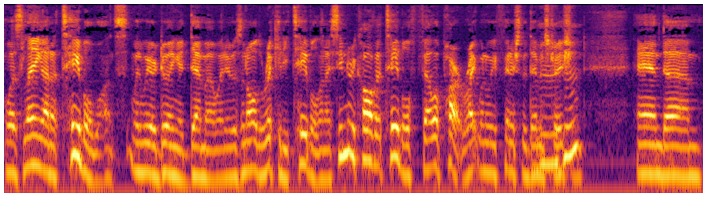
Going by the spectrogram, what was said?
was laying on a table once when we were doing a demo, and it was an old rickety table, and I seem to recall that table fell apart right when we finished the demonstration, and um,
